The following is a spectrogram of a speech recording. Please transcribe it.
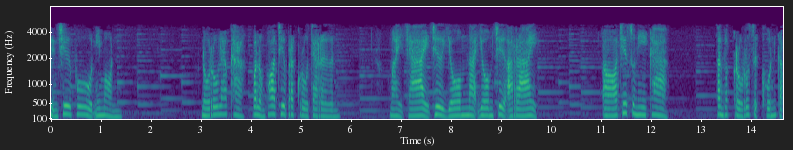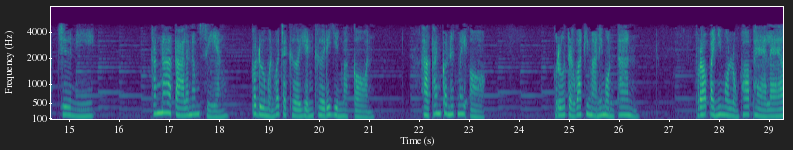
ถึงชื่อผู้นิมนต์ หนูรู้แล้วค่ะ ว่าหลวงพ่อชื่อพระครูเจริญ ไม่ใช่ ชื่อโยมนะโยมชื่ออะไร อ๋อ ชื่อสุนีค่ะ ท่านพระครูรู้สึกคุ้นกับชื่อนี้ ทั้งหน้าตาและน้ำเสียง ก็ดูเหมือนว่าจะเคยเห็นเคยได้ยินมาก่อน หากท่านก็นึกไม่ออก รู้แต่ว่าที่มานิมนต์ท่าน เพราะไปนิมนต์หลวงพ่อแพรแล้ว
